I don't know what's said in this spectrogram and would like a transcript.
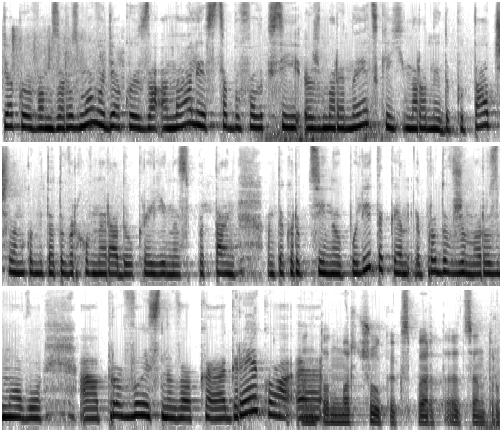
Дякую вам за розмову. Дякую за аналіз. Це був Олексій Жмаринецький, народний депутат, член комітету Верховної Ради України з питань антикорупційної політики. Продовжимо розмову про висновок е, Греко. Е, Антон Марчук, експерт Центру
